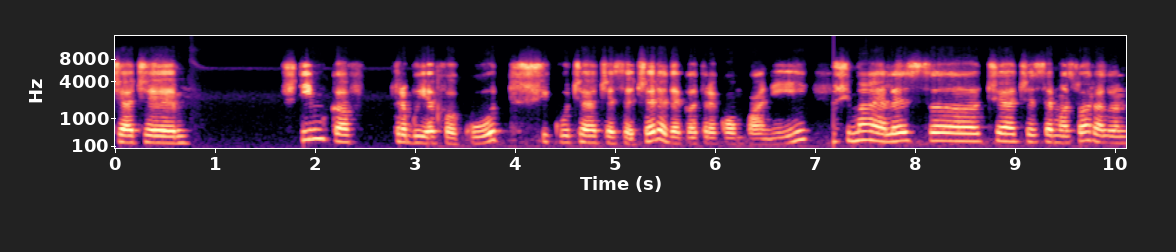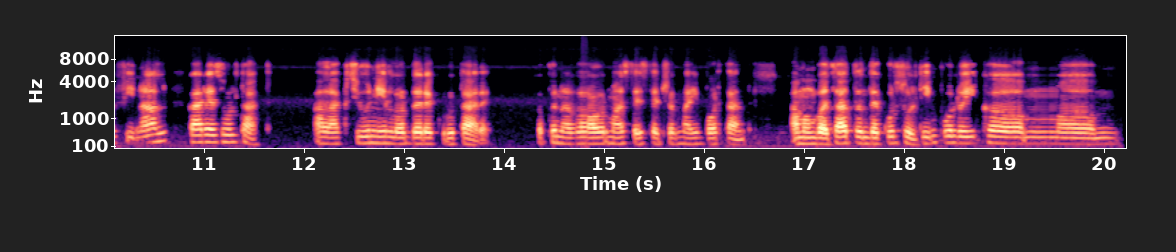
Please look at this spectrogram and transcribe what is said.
ceea ce știm că trebuie făcut și cu ceea ce se cere de către companii și mai ales uh, ceea ce se măsoară în final ca rezultat al acțiunilor de recrutare. Că până la urmă asta este cel mai important. Am învățat în decursul timpului că um,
